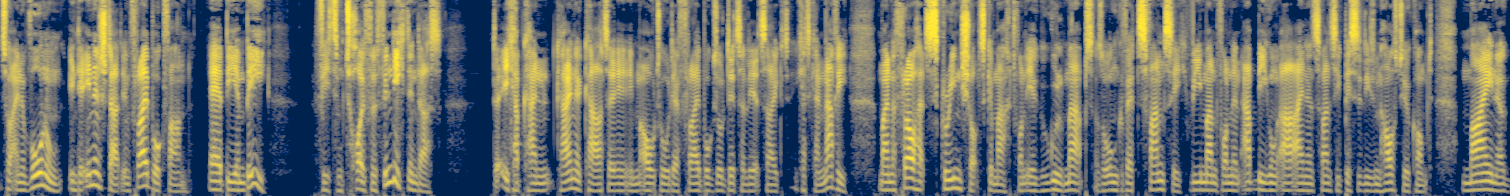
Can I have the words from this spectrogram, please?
zu einer Wohnung in der Innenstadt in Freiburg fahren. Airbnb. Wie zum Teufel finde ich denn das? Ich habe kein, keine Karte im Auto, der Freiburg so detailliert zeigt. Ich hatte kein Navi. Meine Frau hat Screenshots gemacht von ihr Google Maps, also ungefähr 20, wie man von den Abbiegung A21 bis zu diesem Haustür kommt. Meine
